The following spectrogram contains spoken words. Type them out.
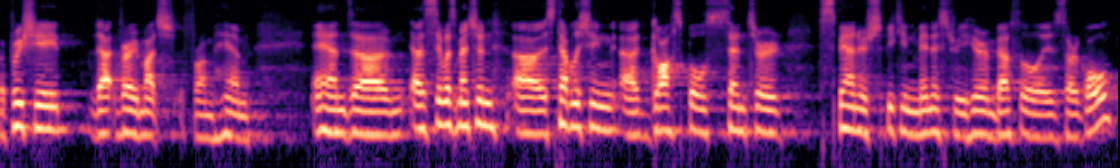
appreciate that very much from him. And uh, as it was mentioned, uh, establishing a gospel centered Spanish speaking ministry here in Bethel is our goal.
